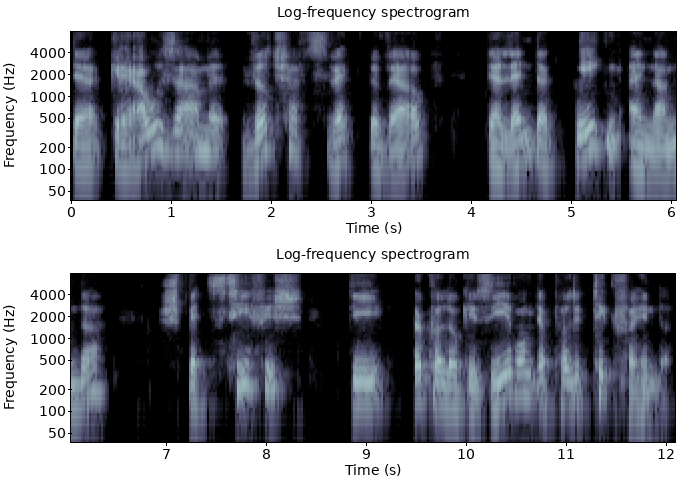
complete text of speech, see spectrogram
der grausame Wirtschaftswettbewerb der Länder gegeneinander spezifisch die Ökologisierung der Politik verhindert.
